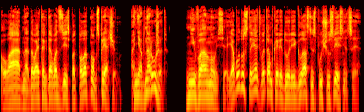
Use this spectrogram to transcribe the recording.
Ладно, давай тогда вот здесь под полотном спрячем. Они обнаружат. Не волнуйся, я буду стоять в этом коридоре и глаз не спущу с лестницы.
